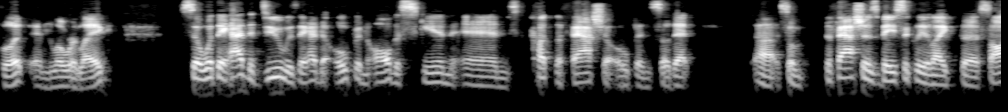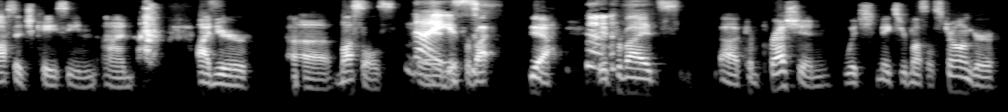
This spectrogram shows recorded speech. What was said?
foot and lower leg. So what they had to do was they had to open all the skin and cut the fascia open so that uh, so the fascia is basically like the sausage casing on on your uh, muscles. Nice. It provi- yeah, it provides uh, compression, which makes your muscle stronger.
